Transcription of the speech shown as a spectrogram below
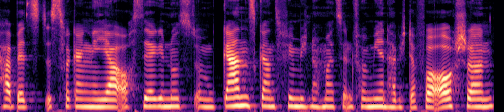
habe jetzt das vergangene Jahr auch sehr genutzt, um ganz, ganz viel mich nochmal zu informieren. Habe ich davor auch schon.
